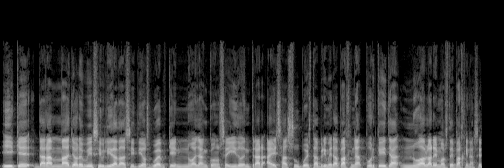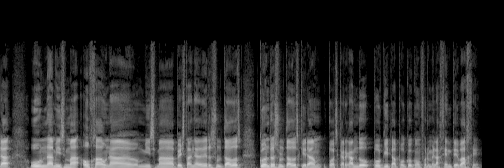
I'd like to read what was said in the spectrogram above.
y que dará mayor visibilidad a sitios web que no hayan conseguido entrar a esa supuesta primera página, porque ya no hablaremos de páginas, será una misma hoja, una misma pestaña de resultados con resultados que irán pues cargando poquito a poco conforme la gente baje.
